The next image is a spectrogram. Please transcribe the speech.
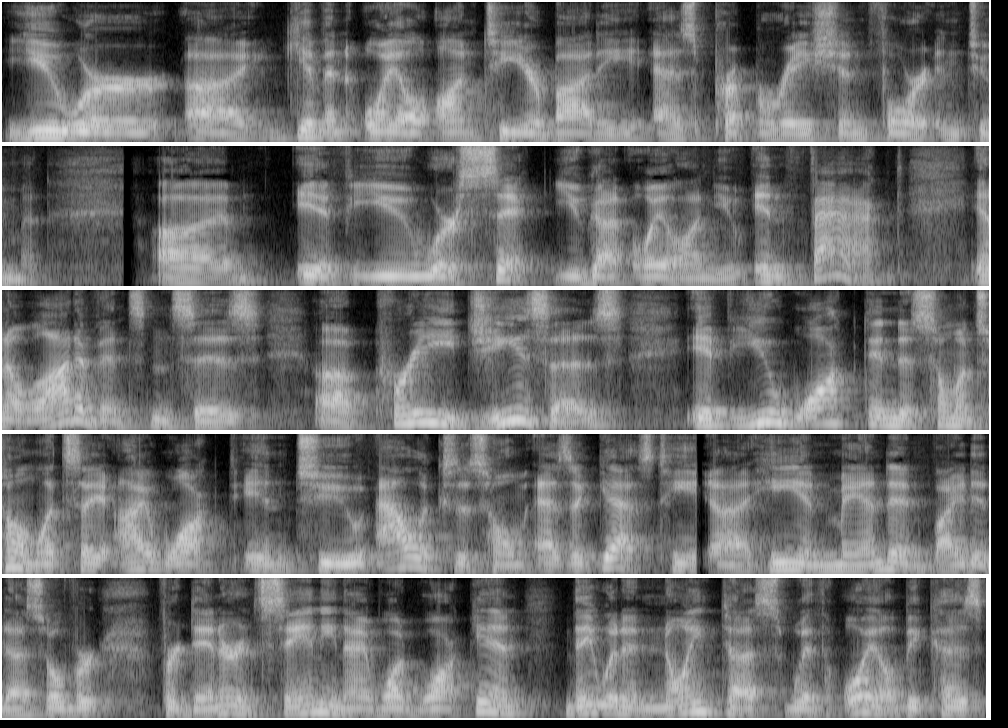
you were uh, given oil onto your body as preparation for entombment. Uh, if you were sick, you got oil on you. In fact, in a lot of instances, uh, pre Jesus, if you walked into someone's home, let's say I walked into Alex's home as a guest, he, uh, he and Manda invited us over for dinner, and Sandy and I would walk in, they would anoint us with oil because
